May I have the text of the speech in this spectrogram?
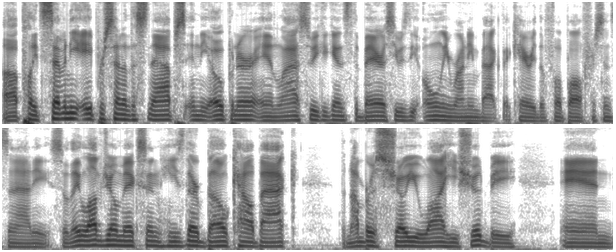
uh, played 78% of the snaps in the opener, and last week against the Bears, he was the only running back that carried the football for Cincinnati. So they love Joe Mixon. He's their bell cow back. The numbers show you why he should be. And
